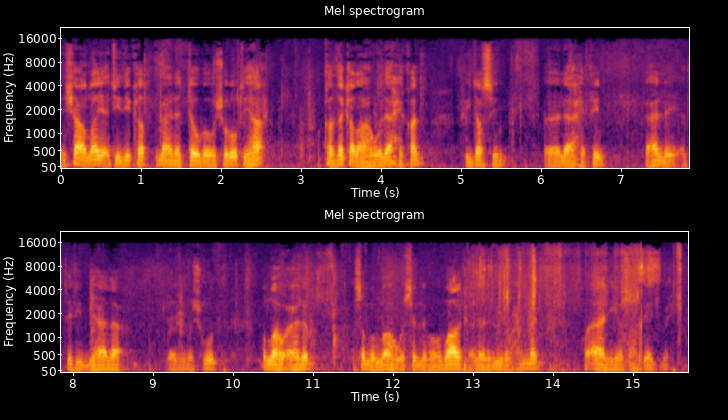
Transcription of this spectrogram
إن شاء الله يأتي ذكر معنى التوبة وشروطها. وقد ذكرها هو لاحقا في درس لاحق. لعلي أكتفي بهذا. لأني مشغول. والله أعلم. وصلى الله وسلم وبارك على نبينا محمد وآله وصحبه أجمعين.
